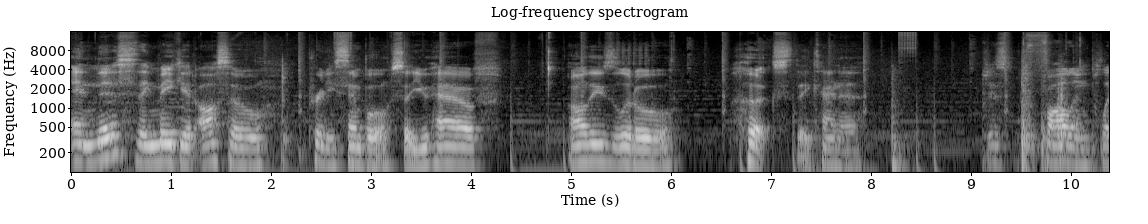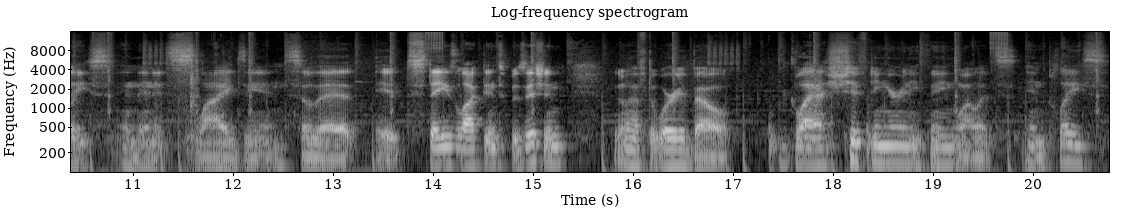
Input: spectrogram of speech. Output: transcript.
And this, they make it also pretty simple. So you have all these little hooks, they kind of just fall in place and then it slides in so that it stays locked into position. You don't have to worry about glass shifting or anything while it's in place.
